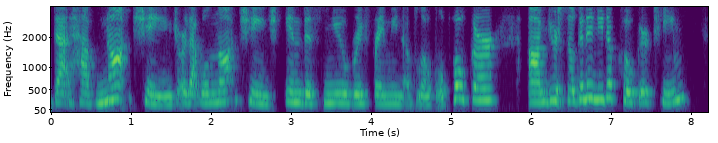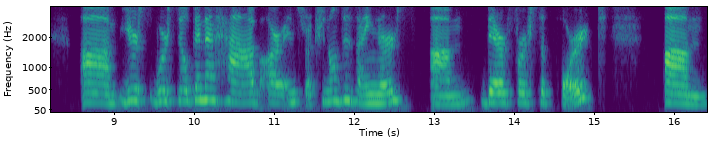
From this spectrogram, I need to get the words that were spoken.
that have not changed or that will not change in this new reframing of local POCR. Um, you're still going to need a POCR team. Um, you're, we're still going to have our instructional designers um, there for support. Um,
